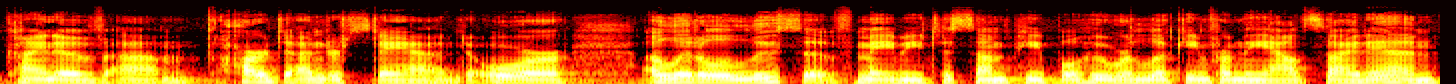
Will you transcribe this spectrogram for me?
kind of um, hard to understand or a little elusive, maybe to some people who were looking from the outside in.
